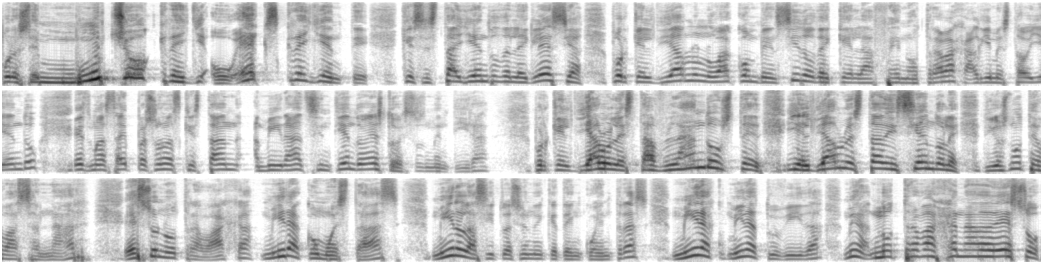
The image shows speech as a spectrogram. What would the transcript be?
Por eso hay mucho creyente o ex creyente que se está yendo de la iglesia porque el diablo lo ha convencido de que la fe no trabaja. ¿Alguien me está oyendo? Es más, hay personas que están mirando, sintiendo esto. Eso es mentira. Porque el diablo le está hablando a usted y el diablo está diciéndole, Dios no te va a sanar. Eso no trabaja. Mira cómo estás. Mira la situación en que te encuentras. Mira, mira tu vida. Mira, no trabaja nada de eso.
